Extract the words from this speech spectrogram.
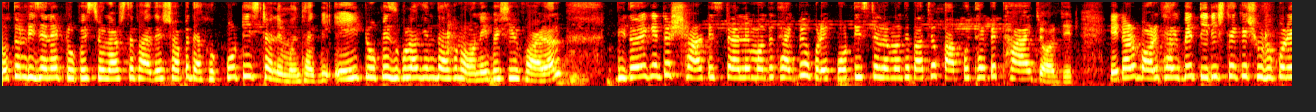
নতুন ডিজাইনের টু পিস চলে আসছে ভাইদের শপে দেখো কোটি স্টাইলের মধ্যে থাকবে। এই টু পিসগুলো কিন্তু এখন অনেক বেশি ভাইরাল ভিতরে কিন্তু শার্ট স্টাইলের মধ্যে থাকবে উপরে কোটি স্টাইলের মধ্যে পাচ্ছ কাপড় থাকবে থাই জর্জেট এটার বডি থাকবে তিরিশ থেকে শুরু করে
